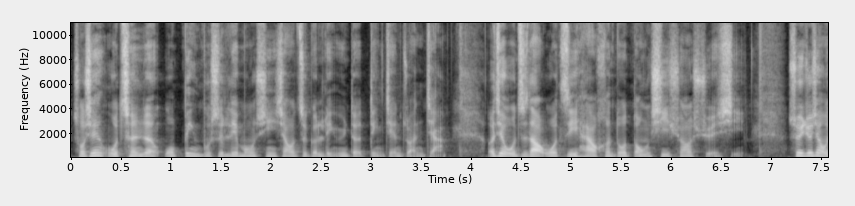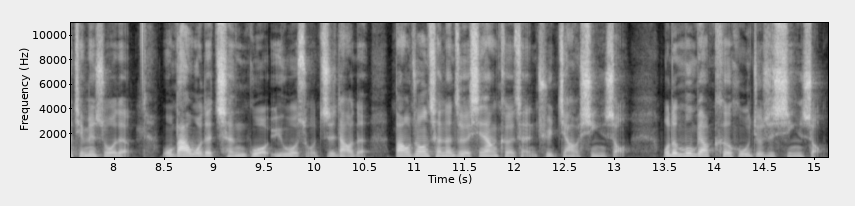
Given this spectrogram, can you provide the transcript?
首先，我承认我并不是联盟行销这个领域的顶尖专家，而且我知道我自己还有很多东西需要学习。所以，就像我前面说的，我把我的成果与我所知道的包装成了这个线上课程去教新手。我的目标客户就是新手。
